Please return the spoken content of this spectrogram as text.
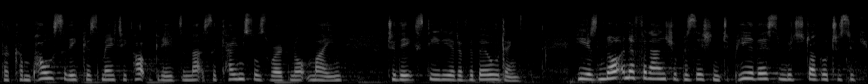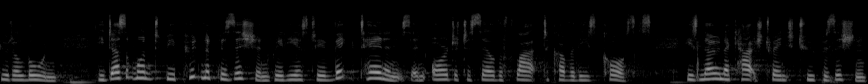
for compulsory cosmetic upgrades, and that's the council's word, not mine, to the exterior of the building. He is not in a financial position to pay this and would struggle to secure a loan. He doesn't want to be put in a position where he has to evict tenants in order to sell the flat to cover these costs. He's now in a catch-22 position.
